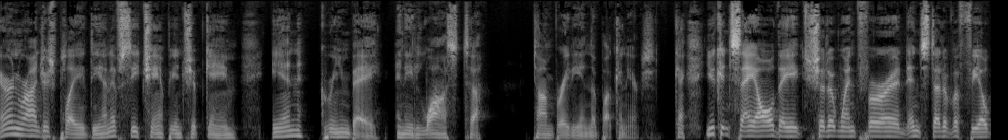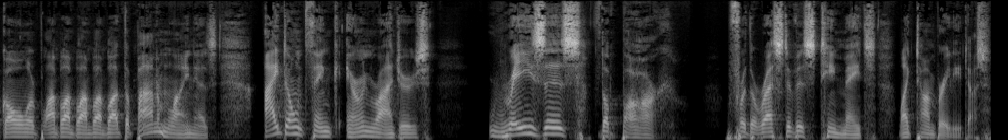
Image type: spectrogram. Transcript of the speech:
Aaron Rodgers played the NFC championship game in Green Bay and he lost to Tom Brady and the Buccaneers. Okay. You can say, oh, they should have went for it instead of a field goal or blah, blah, blah, blah, blah. The bottom line is I don't think Aaron Rodgers raises the bar for the rest of his teammates like Tom Brady does.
